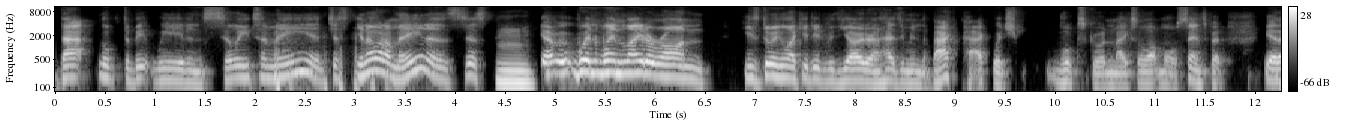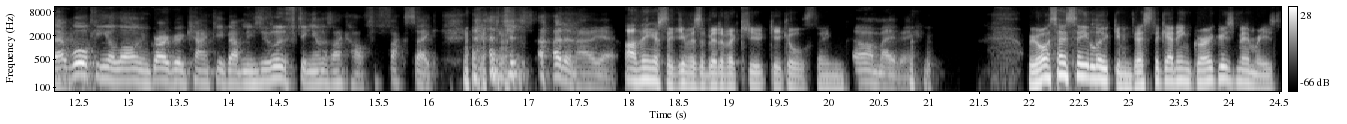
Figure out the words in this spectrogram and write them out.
That looked a bit weird and silly to me. It just, you know what I mean? It's just hmm. yeah, when when later on he's doing like he did with Yoda and has him in the backpack, which looks good and makes a lot more sense. But yeah, that walking along and Grogu can't keep up and he's lifting him. It's like, oh, for fuck's sake. just I don't know. Yeah. I think it's to give us a bit of a cute giggles thing. Oh, maybe. We also see Luke investigating Grogu's memories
